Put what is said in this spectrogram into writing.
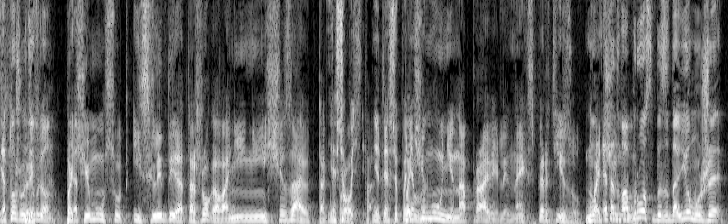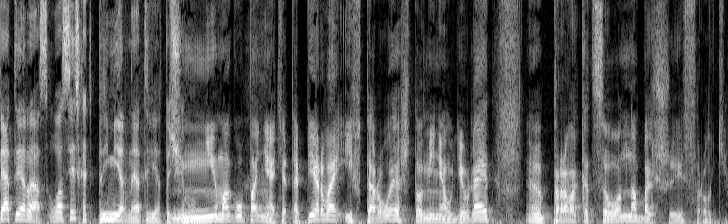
я тоже То удивлен. Есть, почему это... суд и следы от ожогов, они не исчезают так я просто? Все, нет, я все понимаю. Почему не направили на экспертизу? Ну, почему? этот вопрос мы задаем уже пятый раз. У вас есть хоть примерный ответ? Почему? Не могу понять. Это первое. И второе, что меня удивляет, э, провокационно большие сроки.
